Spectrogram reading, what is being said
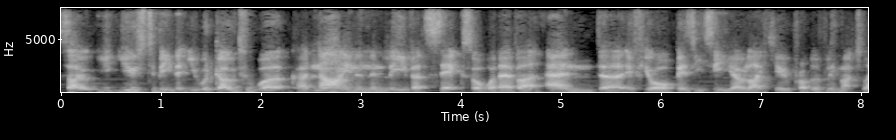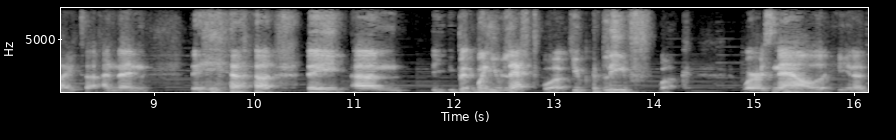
so it used to be that you would go to work at nine and then leave at six or whatever. And uh, if you're a busy CEO like you, probably much later. And then the uh, the um, but when you left work, you could leave work. Whereas now, you know,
